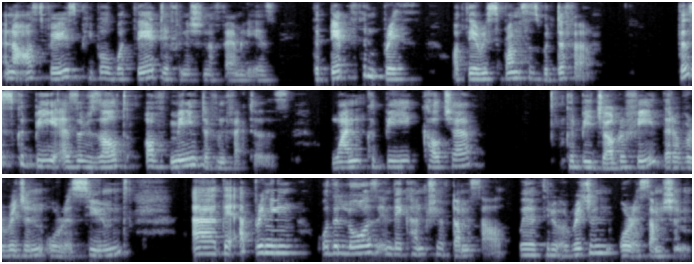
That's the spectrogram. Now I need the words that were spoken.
and I asked various people what their definition of family is, the depth and breadth of their responses would differ. This could be as a result of many different factors. One could be culture, could be geography, that of origin or assumed, uh, their upbringing, or the laws in their country of domicile, whether through origin or assumption.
